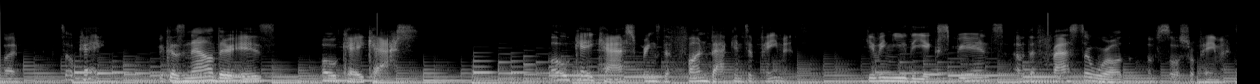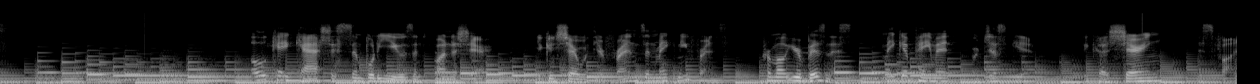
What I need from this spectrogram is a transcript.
But it's okay, because now there is OK Cash. OK Cash brings the fun back into payments, giving you the experience of the faster world of social payments. OK Cash is simple to use and fun to share. You can share with your friends and make new friends, promote your business, make a payment, or just give, because sharing is fun.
